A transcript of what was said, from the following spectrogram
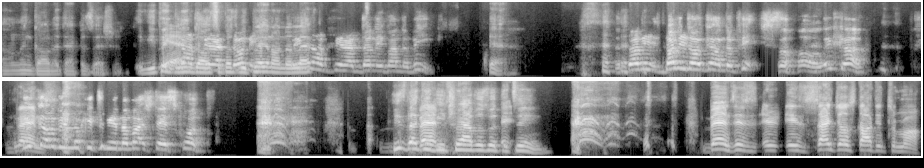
uh, Lingard at that position. If you think Yeah. Lingard's supposed to be playing on the left, Lingard's been at Donny van der Beek. Yeah. Donny, Donny don't get on the pitch, so Lingard, Benz. Lingard will be looking to be in the match day squad. He's lucky if he travels with the team. Benz, is, is Sancho starting tomorrow?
